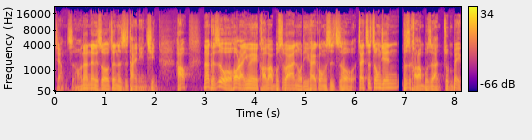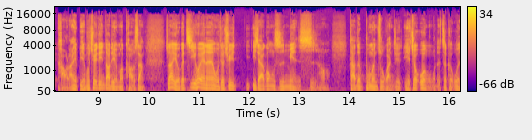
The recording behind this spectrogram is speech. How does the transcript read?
这样子哈，那那个时候真的是太年轻。好，那可是我后来因为考到博士班，我离开公司之后，在这中间不是考到博士班，准备考了，也也不确定到底有没有考上。所以有个机会呢，我就去一家公司面试哈。他的部门主管就也就问我的这个问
